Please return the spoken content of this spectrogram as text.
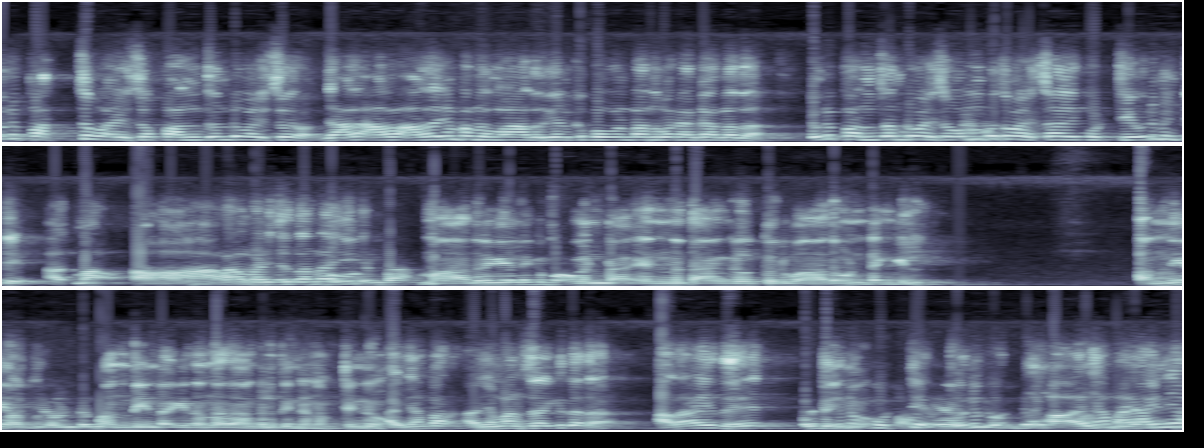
ഒരു പത്ത് വയസ്സോ പന്ത്രണ്ട് വയസ്സോ അതാ ഞാൻ പറഞ്ഞത് മാതൃകൾക്ക് പോകണ്ടെന്ന് പറയാൻ കാരണം അതാ. ഒരു പന്ത്രണ്ട് വയസ്സോ ഒമ്പത് വയസ്സായ കുട്ടി ഒരു മിനിറ്റ് ആറാം ഈ മാതൃകയിലേക്ക് പോകണ്ട എന്ന് താങ്കൾക്ക് ഒരു വാദം ഉണ്ടെങ്കിൽ പന്നി ഇറച്ചിക്കൊണ്ട് മന്തി ഉണ്ടാക്കി തന്നാൽ താങ്കൾ തിന്നണം. തിന്നോ? ഞാൻ ഞാൻ മനസ്സിലാക്കി തരാം. അതായത് ഒരു കുട്ടി ഒരു അതിന്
